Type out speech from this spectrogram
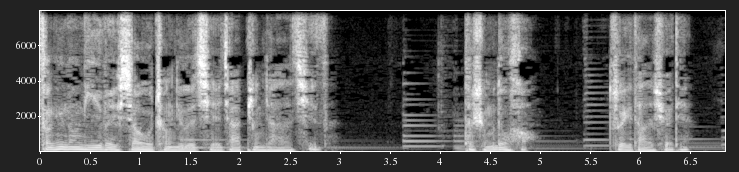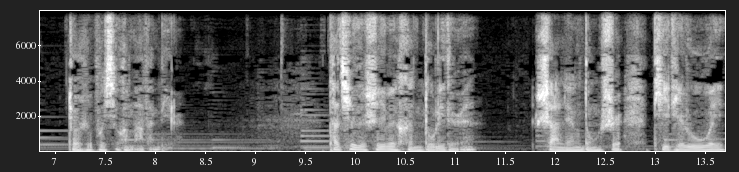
曾经当地一位小有成就的企业家评价他的妻子：“他什么都好，最大的缺点，就是不喜欢麻烦别人。”他妻子是一位很独立的人。善良懂事、体贴入微，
